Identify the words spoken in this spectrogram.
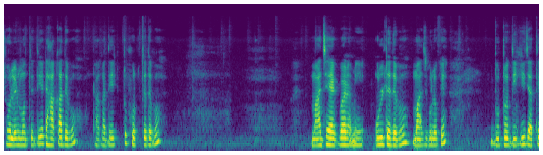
ঝোলের মধ্যে দিয়ে ঢাকা দেব। ঢাকা দিয়ে একটু ফুটতে দেব। মাঝে একবার আমি উল্টে দেব মাছগুলোকে দুটো দিকই যাতে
